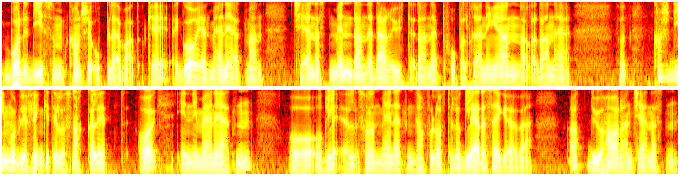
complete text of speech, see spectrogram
både de som kanskje opplever at OK, jeg går i en menighet, men tjenesten min, den er der ute. Den er på fotballtreningen, eller den er sånn. Kanskje de må bli flinke til å snakke litt òg, inn i menigheten. Og, og sånn at menigheten kan få lov til å glede seg over at du har den tjenesten,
